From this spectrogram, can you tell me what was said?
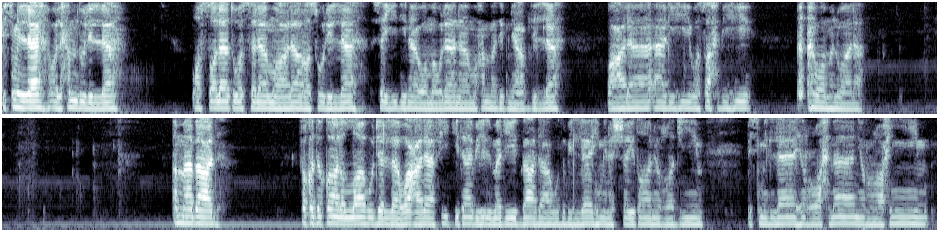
بسم الله والحمد لله والصلاة والسلام على رسول الله سيدنا ومولانا محمد بن عبد الله وعلى آله وصحبه ومن والاه. أما بعد فقد قال الله جل وعلا في كتابه المجيد بعد أعوذ بالله من الشيطان الرجيم. بسم الله الرحمن الرحيم.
